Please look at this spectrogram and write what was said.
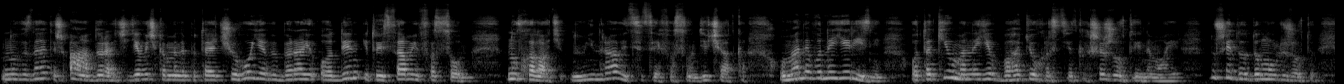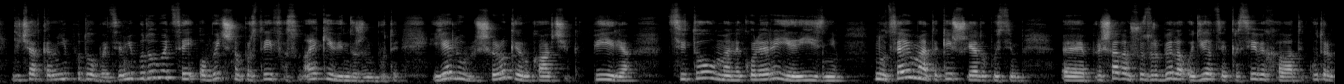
Ну ви знаєте ж, а, до речі, дівчинка мене питає, чого я вибираю один і той самий фасон. Ну, в халаті. Ну, мені подобається цей фасон, дівчатка. У мене вони є різні. Отакі у мене є в багатьох розцвітках, ще жовтої немає. Ну, ще й домовлю жовту. Дівчатка, мені подобається. Мені подобається цей обично простий фасон. А який він должен бути? Я люблю широкий рукавчик, піря, цвітов у мене кольори є різні. Ну, цей у мене такий, що я, допустим, прийшла там, що зробила, оділа цей красивий халатик. Утром,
